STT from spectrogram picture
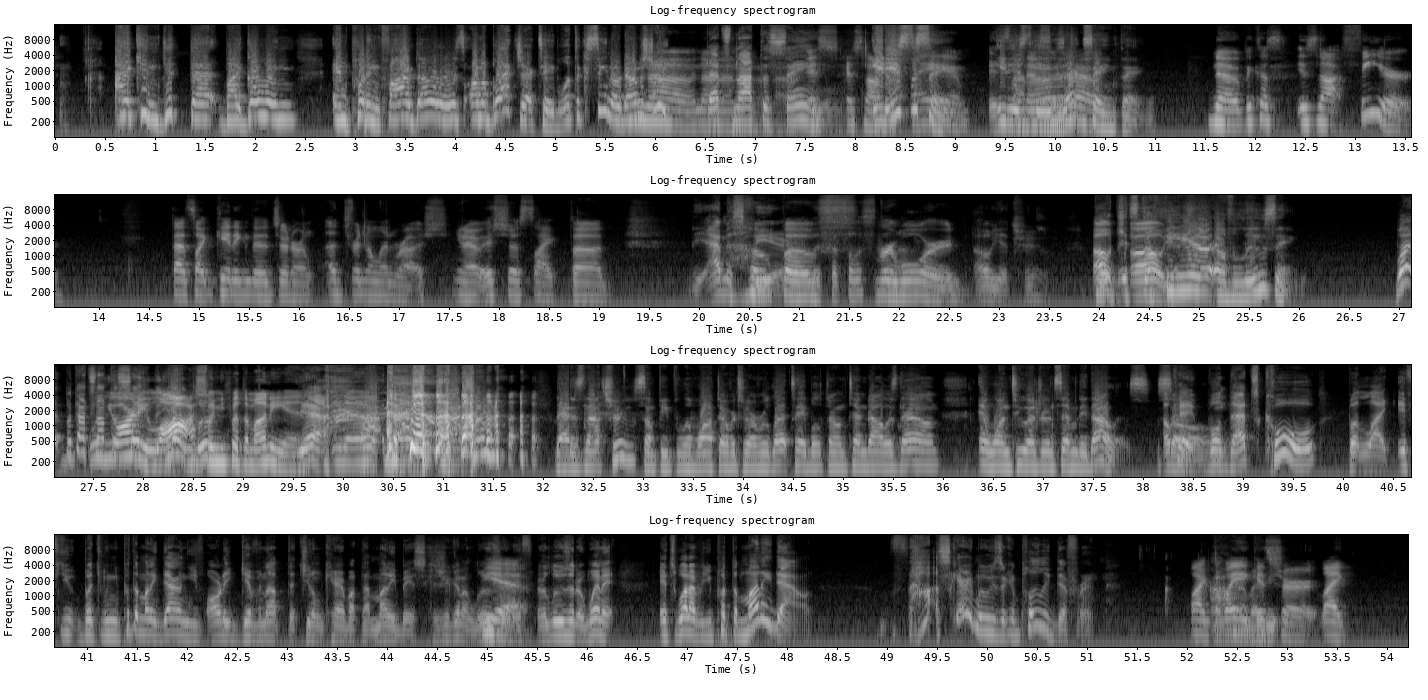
I can get that by going and putting five dollars on a blackjack table at the casino down the street. no, no, That's no, not no, the no. same. It's, it's not. It is the same. It's It is the the exact same. same thing. No, because it's not fear. That's like getting the adrenal- adrenaline rush. You know, it's just like the the atmosphere hope the sense of stuff. reward. oh yeah true Oh, it's oh, the fear true. of losing. What but that's Well, not you the already same. You don't lost when you put the money in. Yeah. you know. That is not true. Some people have walked over to a roulette table, thrown ten dollars down, and won two hundred and seventy dollars. Okay, well that's cool, but like if you but when you put the money down, you've already given up that you don't care about that money base because you're gonna lose Yeah. it if, or lose it or win it. It's whatever. You put the money down. Ho- Scary movies are completely different. like the way know, it gets maybe- your like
